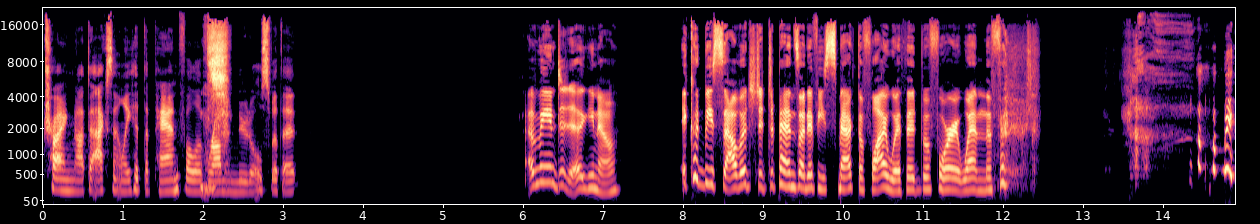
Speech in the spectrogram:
trying not to accidentally hit the pan full of ramen noodles with it. I mean, uh, you know, it could be salvaged. It depends on if he smacked the fly with it before it went in the food. we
